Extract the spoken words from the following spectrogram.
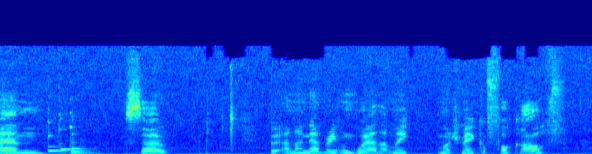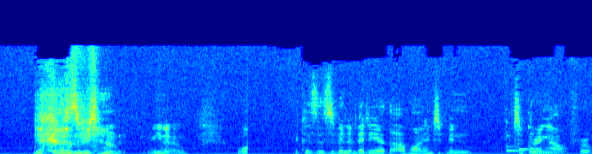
Um, so, but, and I never even wear that make much makeup. Fuck off, because we don't, you know, what, because there's been a video that I wanted to been to bring out for.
